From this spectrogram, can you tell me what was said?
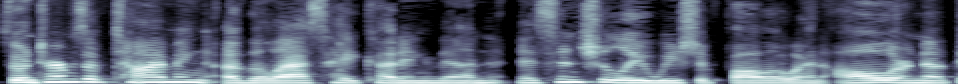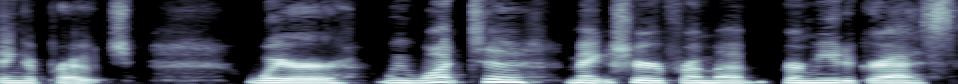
So in terms of timing of the last hay cutting then, essentially we should follow an all or nothing approach where we want to make sure from a Bermuda grass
